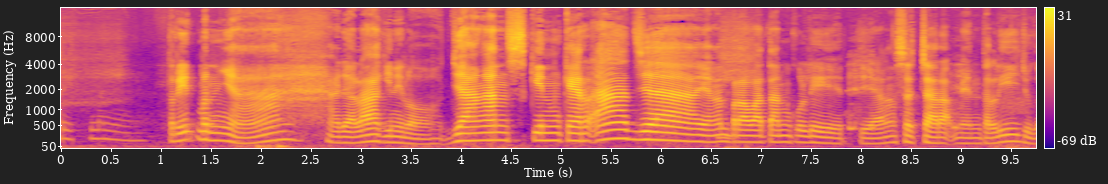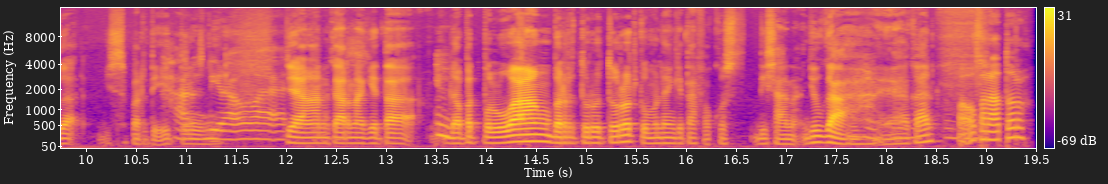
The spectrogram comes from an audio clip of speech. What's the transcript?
Treatment. Treatmentnya adalah gini loh, jangan skincare aja, jangan perawatan kulit, yang secara mentally juga seperti itu. Harus dirawat. Jangan karena kita dapat peluang berturut-turut kemudian kita fokus di sana juga, ya kan? Pak operator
